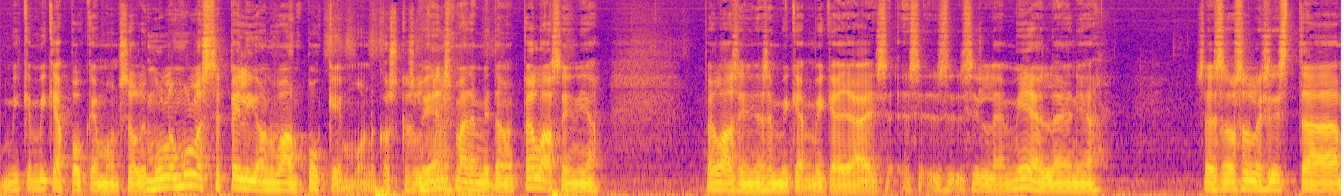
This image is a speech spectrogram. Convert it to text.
mikä, mikä Pokemon se oli. Mulle, mulle se peli on vaan Pokemon, koska se oli okay. ensimmäinen, mitä mä pelasin ja pelasin ja se, mikä, mikä jäi silleen mieleen. Ja se, se oli siis tämä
